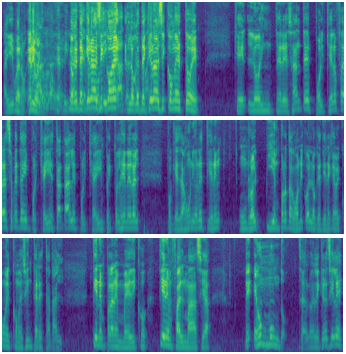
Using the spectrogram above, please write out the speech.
ahí, bueno, anyway. Lo que te quiero decir con, lo que te quiero decir con esto es que lo interesante es por qué los federales se meten ahí, porque hay estatales, porque hay inspector general, porque esas uniones tienen un rol bien protagónico en lo que tiene que ver con el comercio interestatal. Tienen planes médicos, tienen farmacia, eh, es un mundo. O sea, lo que le quiero decir es,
